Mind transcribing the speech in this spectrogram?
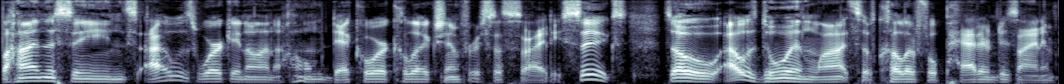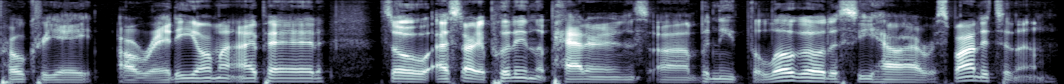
Behind the scenes, I was working on a home decor collection for Society 6, so I was doing lots of colorful pattern design in Procreate already on my iPad. So I started putting the patterns uh, beneath the logo to see how I responded to them.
